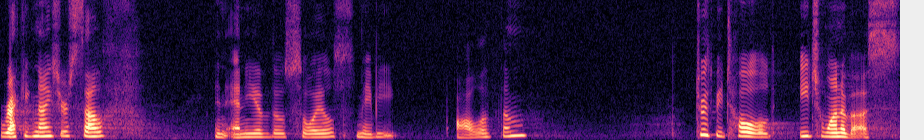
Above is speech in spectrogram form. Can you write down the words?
recognize yourself in any of those soils? Maybe all of them? Truth be told, each one of us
